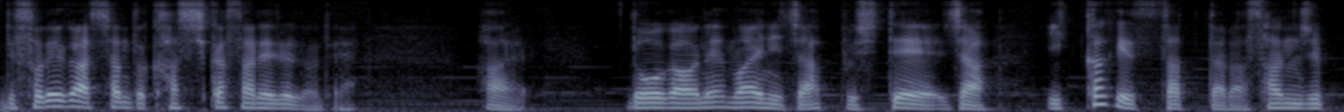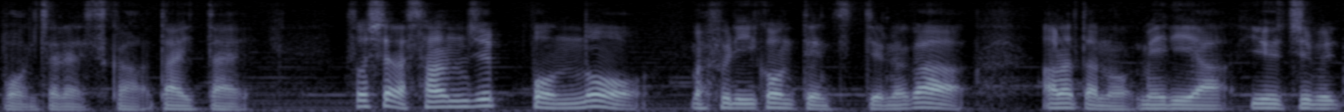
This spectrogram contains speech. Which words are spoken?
でそれがちゃんと可視化されるので、はい、動画をね毎日アップしてじゃあ1ヶ月経ったら30本じゃないですか大体。そしたら30本の、まあ、フリーコンテンツっていうのがあなたのメディア YouTube,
